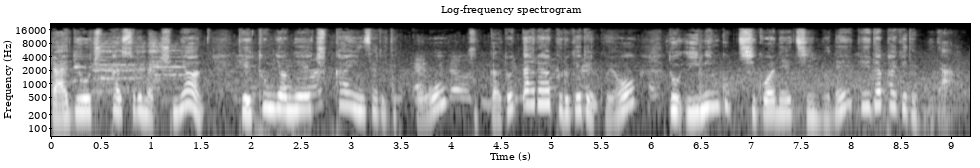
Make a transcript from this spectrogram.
라디오 주파수를 맞추면 대통령의 축하 인사를 듣고 국가도 따라 부르게 되고요. 또 이민국 직원의 질문에 대답하게 됩니다.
